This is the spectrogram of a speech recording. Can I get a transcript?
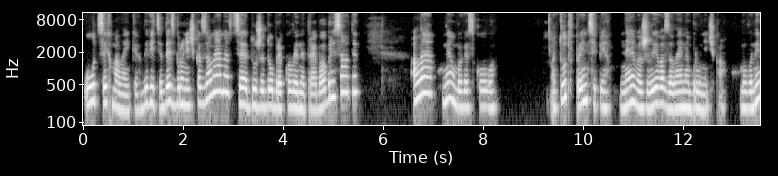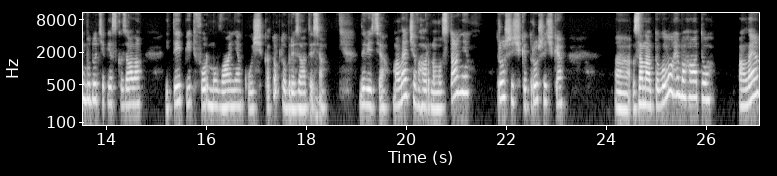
у цих маленьких. Дивіться, десь бронячка зелена, це дуже добре, коли не треба обрізати, але не обов'язково. Тут, в принципі, не важлива зелена брунічка, бо вони будуть, як я сказала, йти під формування кущика, тобто обрізатися. Дивіться, малеча в гарному стані, трошечки, трошечки. е, Занадто вологи багато, але е,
